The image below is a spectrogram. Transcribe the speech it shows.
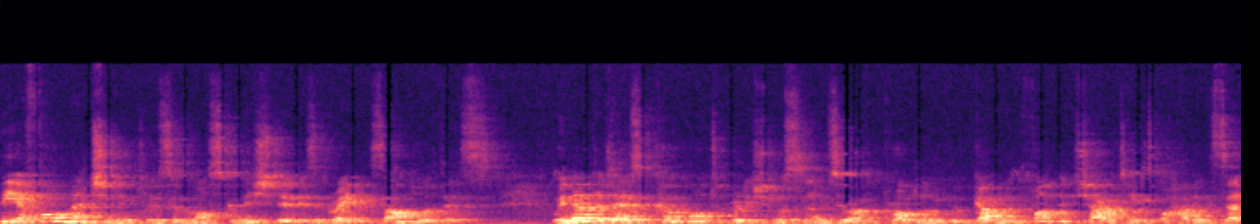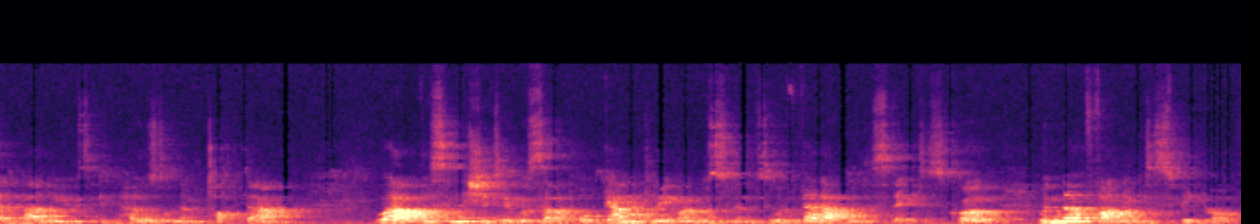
The aforementioned Inclusive Mosque Initiative is a great example of this. We know that there's a cohort of British Muslims who have a problem with government-funded charities or having certain values imposed on them top-down. Well, this initiative was set up organically by Muslims who were fed up with the status quo with no funding to speak of.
